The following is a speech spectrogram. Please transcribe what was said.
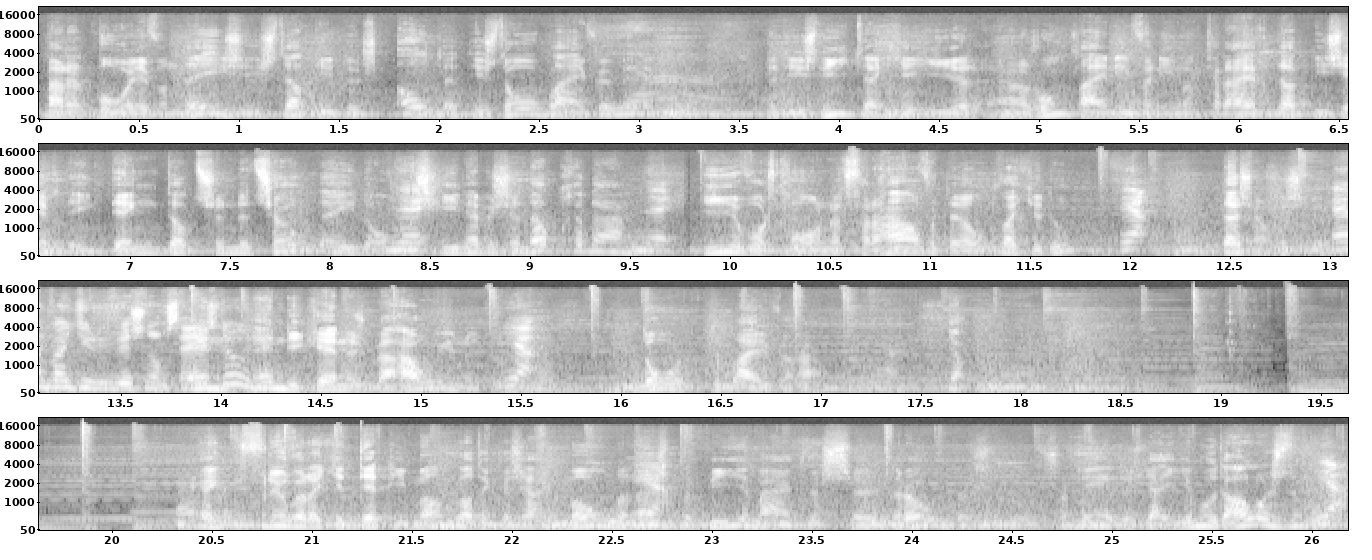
Maar het mooie van deze is dat die dus altijd is door blijven werken. Het is niet dat je hier een rondleiding van iemand krijgt dat die zegt, ik denk dat ze het zo deden. Of Nee. misschien hebben ze dat gedaan. Nee. Hier wordt gewoon het verhaal verteld wat je doet. Ja. Dat is een verschil. En wat jullie dus nog steeds En, doen. en die kennis behoud je natuurlijk. Ja. Door te blijven gaan. Ja. Kijk, vroeger had je 13 man, wat ik al zei, molenaars, Ja. papiermakers, eh, drogers, sorteerders. Ja, je moet alles doen. Ja.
